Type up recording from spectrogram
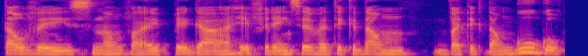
talvez não vai pegar a referência, vai ter que dar um, vai ter que dar um Google.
